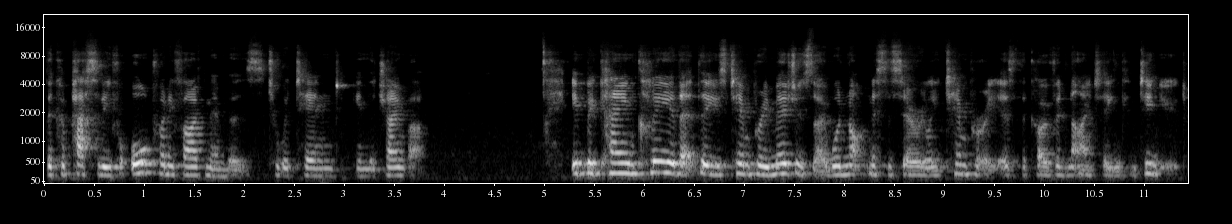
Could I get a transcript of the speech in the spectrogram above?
the capacity for all 25 members to attend in the chamber. It became clear that these temporary measures, though, were not necessarily temporary as the COVID 19 continued.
